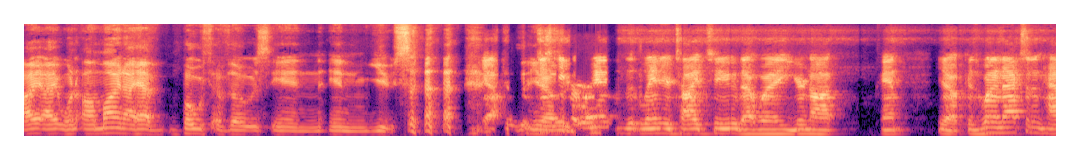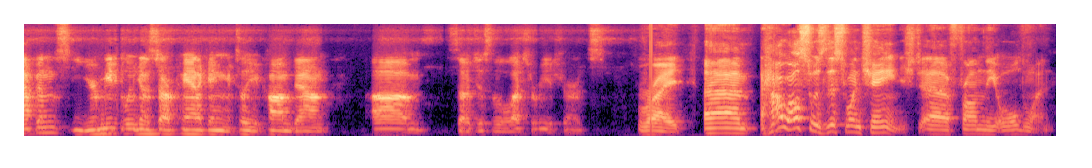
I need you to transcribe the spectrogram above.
I, I when on mine I have both of those in in use. yeah, you Just know, keep the lanyard tied to that way you're not pan- yeah, because when an accident happens, you're immediately going to start panicking until you calm down. Um, so just a little extra reassurance. Right. Um, how else was this one changed uh, from the old one?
